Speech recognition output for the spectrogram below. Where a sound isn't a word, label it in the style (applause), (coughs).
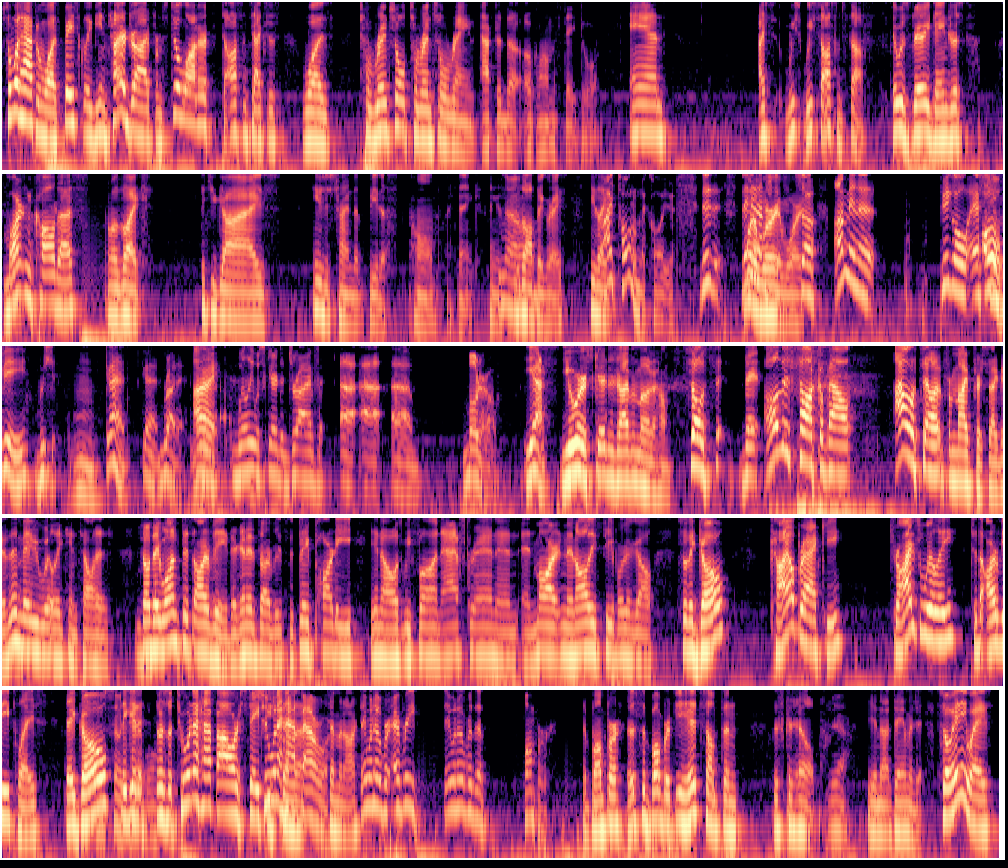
So what happened was basically the entire drive from Stillwater to Austin, Texas, was torrential, torrential rain after the Oklahoma State duel, and I we we saw some stuff. It was very dangerous. Martin called us and was like, "I think you guys." He was just trying to beat us home. I think. I think it was, it was all big race. He's like, I told him to call you. They, they What didn't a worry wart. So I'm in a big old SUV. "Oh, we should." Go ahead, go ahead, run it. All right. Uh, Willie was scared to drive uh, uh, uh, motorhome. Yes, you were scared to drive a motorhome. So that all this talk about, I will tell it from my perspective. Then maybe Willie can tell his. So they want this RV. They're gonna this RV. It's a big party. You know, it's gonna be fun. Askren and and Martin and all these people are gonna go. So they go. Kyle Brackey drives Willie to the RV place. They go. so they get it. There's a two and a half hour safety Two and a half semi- hour seminar. They went over every. They went over the bumper. The bumper. This is a bumper. If you hit something, this could help. Yeah. you not damage it. So, anyways,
